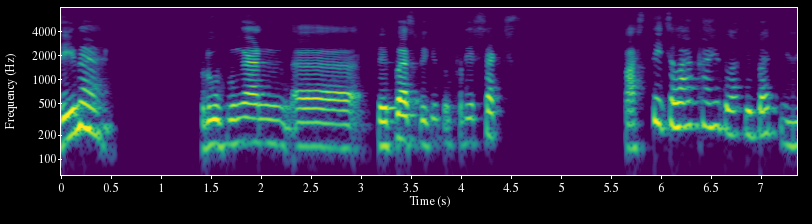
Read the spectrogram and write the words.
zina berhubungan eh, bebas begitu free sex pasti celaka itu akibatnya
